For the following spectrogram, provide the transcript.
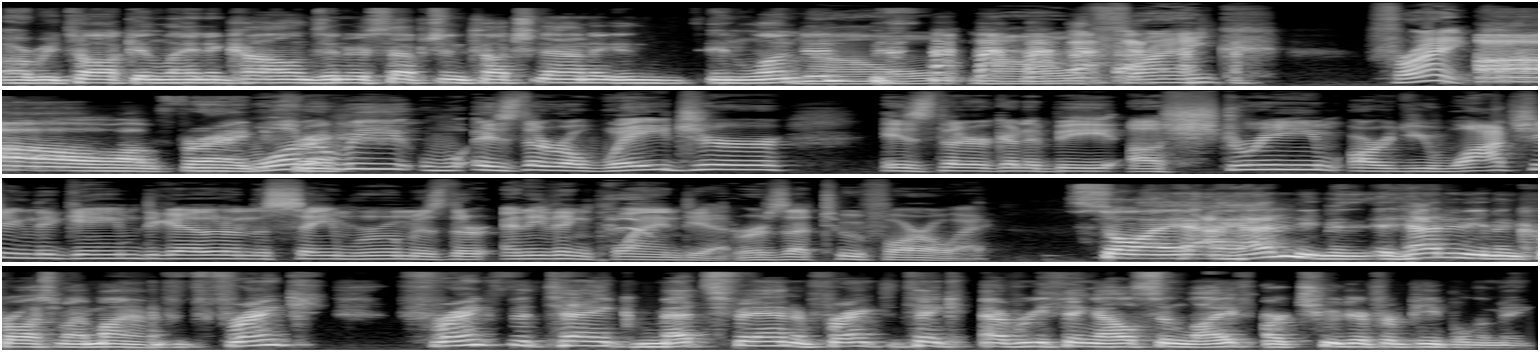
Are we talking Landon Collins interception touchdown in, in London? No, no, Frank. Frank. Oh, Frank. what Frank. are we is there a wager? Is there going to be a stream? Are you watching the game together in the same room? Is there anything planned yet or is that too far away? So I, I hadn't even it hadn't even crossed my mind. Frank Frank the Tank Mets fan and Frank the Tank everything else in life are two different people to me.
